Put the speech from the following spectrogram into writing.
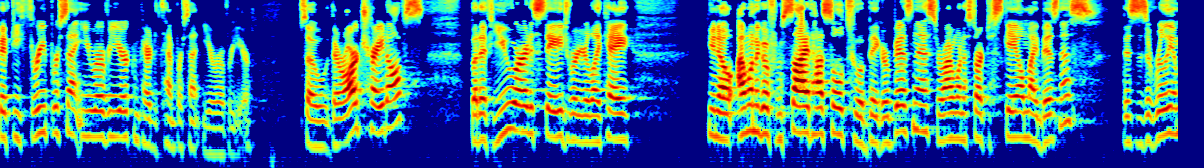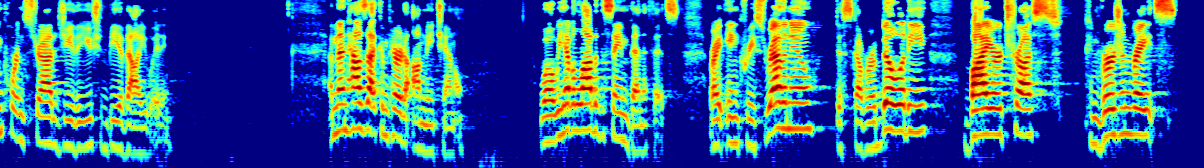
53% year over year compared to 10% year over year. So there are trade-offs, but if you are at a stage where you're like, hey, you know, I want to go from side hustle to a bigger business, or I want to start to scale my business, this is a really important strategy that you should be evaluating. And then how's that compare to omni-channel? Well, we have a lot of the same benefits, right? Increased revenue, discoverability, buyer trust, conversion rates.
